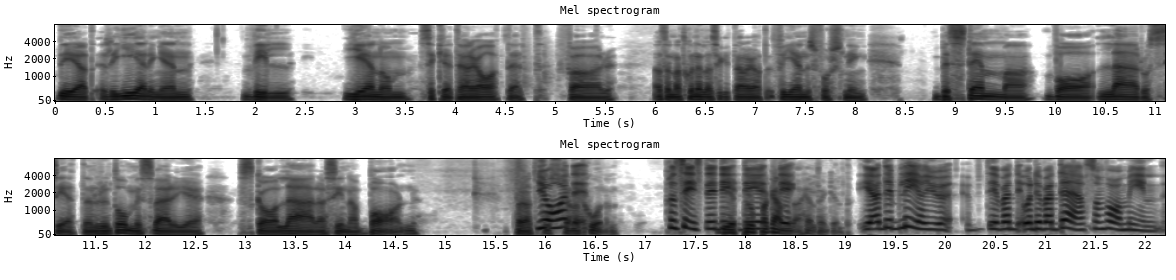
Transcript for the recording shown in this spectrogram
det är att regeringen vill genom sekretariatet för, alltså nationella sekretariatet för genusforskning, bestämma vad lärosäten runt om i Sverige ska lära sina barn för att ja, fostra nationen. Precis. Det, det, det är propaganda det, helt enkelt. Ja, det blir ju, det var, och det var där som var min,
